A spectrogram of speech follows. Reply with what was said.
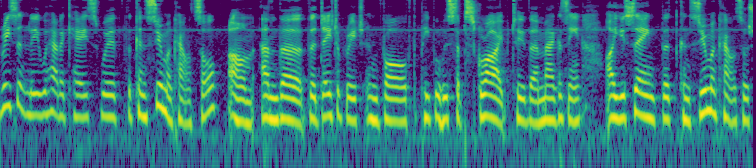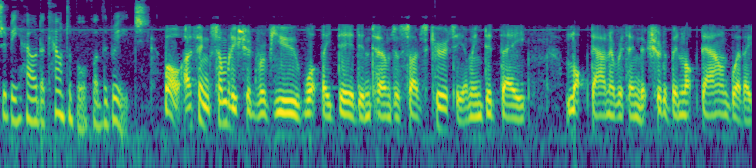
recently we had a case with the Consumer Council, um, and the, the data breach involved people who subscribe to the magazine. Are you saying that Consumer Council should be held accountable for the breach? Well, I think somebody should review what they did in terms of cybersecurity. I mean, did they lock down everything that should have been locked down? Were they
